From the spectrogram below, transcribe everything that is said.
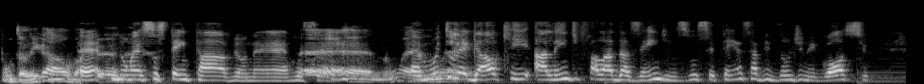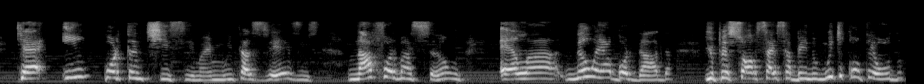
puta, legal, é, bacana. É, não é sustentável, né, José? É, não é. É muito é. legal que, além de falar das engines, você tem essa visão de negócio que é importantíssima e muitas vezes na formação ela não é abordada e o pessoal sai sabendo muito conteúdo,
